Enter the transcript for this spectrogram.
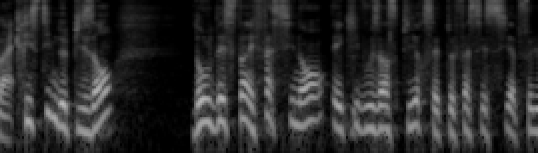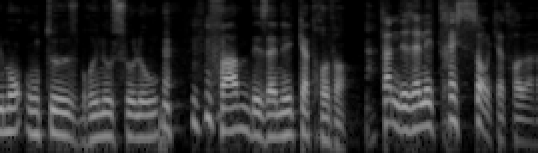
Ouais. Christine de Pisan, dont le destin est fascinant et qui vous inspire cette facétie absolument honteuse, Bruno Solo, femme des années 80. Femme des années 1380.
